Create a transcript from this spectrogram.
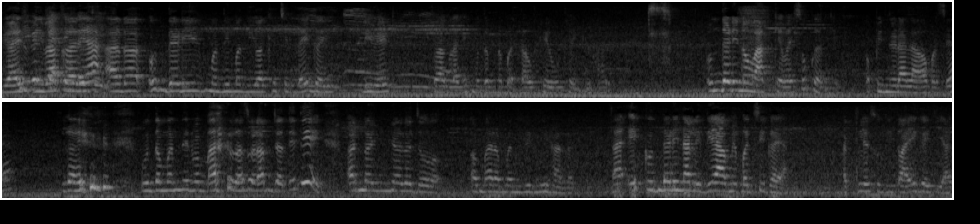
ગાઈસ દિવેટ દીવા ખેંચી લઈ કર્યા ગઈ. અને ઉંદેડી મંદિરમાં દીવા ખેંચી લઈ ગઈ દિવેટ તો આગ લાગી હું તમને બતાવું કેવું થઈ ગયું હાલ ઉંદેડીનો વાક કહેવાય. શું કરીએ? પિંજડા લાવવા પડશે, હા? તો મંદિરમાં બહાર રસોડામાં જતી હતી, અને અહીંયા તો જોવો અમારા મંદિરની હાલત. આ એક કુંદડીના લીધે અમે બચી ગયા. એટલે સુધી તો આવી ગઈ હતી આ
